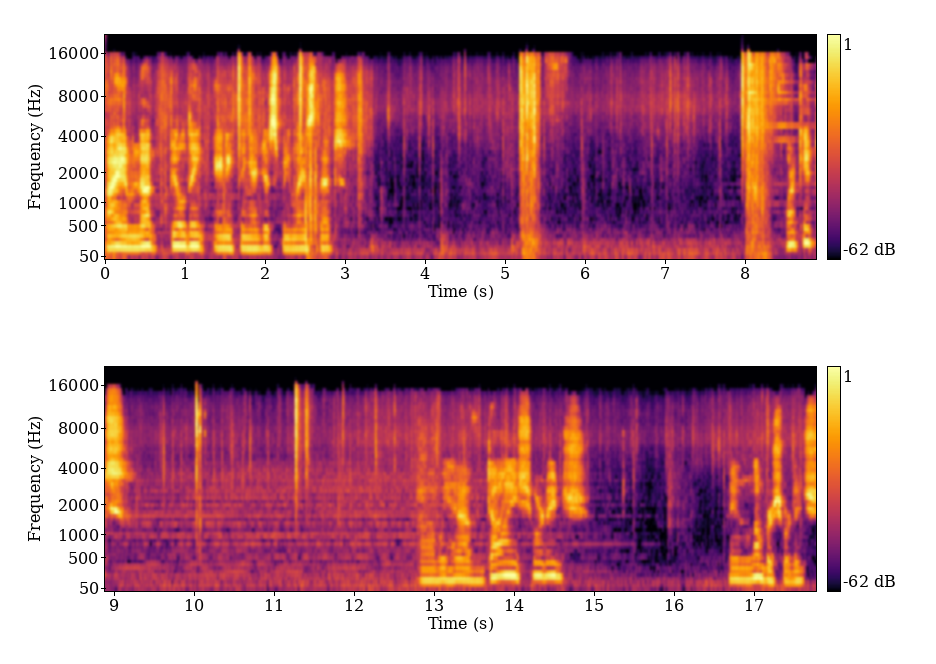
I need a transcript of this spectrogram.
I am not building anything, I just realized that. market. Uh, we have dye shortage and lumber shortage.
